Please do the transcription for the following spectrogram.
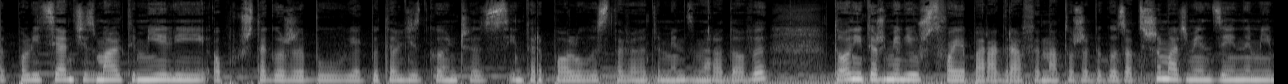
y, policjanci z Malty mieli, oprócz tego, że był jakby ten list gończy z Interpolu wystawiony, ten międzynarodowy, to oni też mieli już swoje paragrafy na to, żeby go zatrzymać. Między innymi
